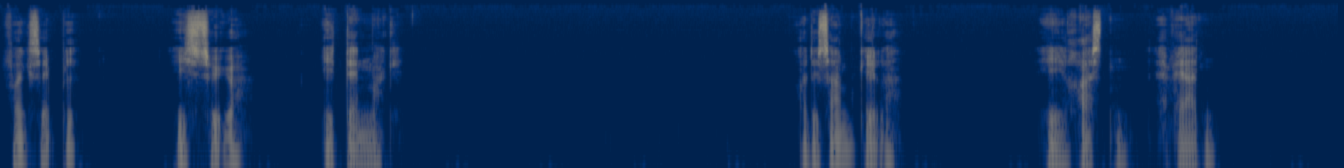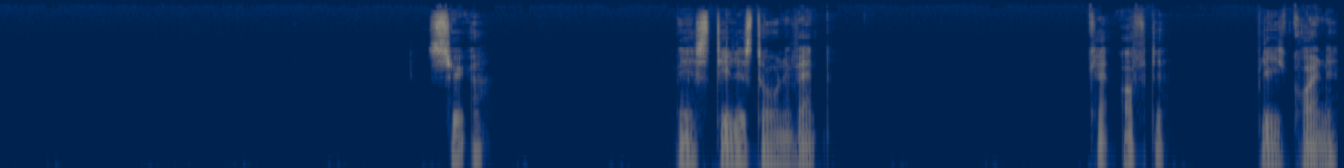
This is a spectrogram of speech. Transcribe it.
For eksempel i søer i Danmark. Og det samme gælder i resten af verden. Søer med stillestående vand kan ofte blive grønne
